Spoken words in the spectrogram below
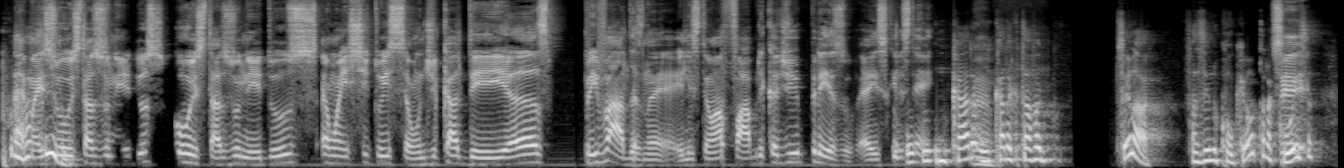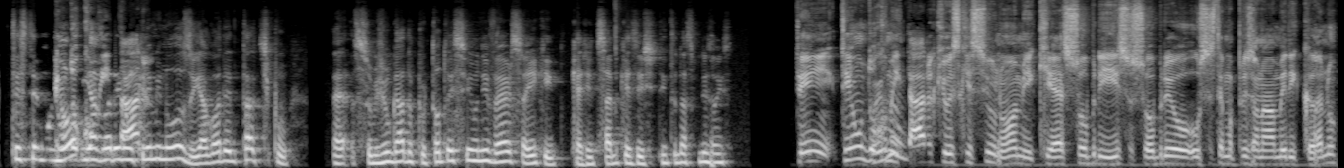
por É, mas os Estados Unidos, os Estados Unidos é uma instituição de cadeias privadas, né? Eles têm uma fábrica de preso, é isso que eles têm. Um, cara, É. um cara que tava, sei lá, fazendo qualquer outra Sim. coisa, testemunhou Tem um e agora ele é um criminoso. E agora ele tá, tipo, é, subjugado por todo esse universo aí que, que a gente sabe que existe dentro das prisões. Tem, tem um documentário que eu esqueci o nome, que é sobre isso, sobre o, o sistema prisional americano.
